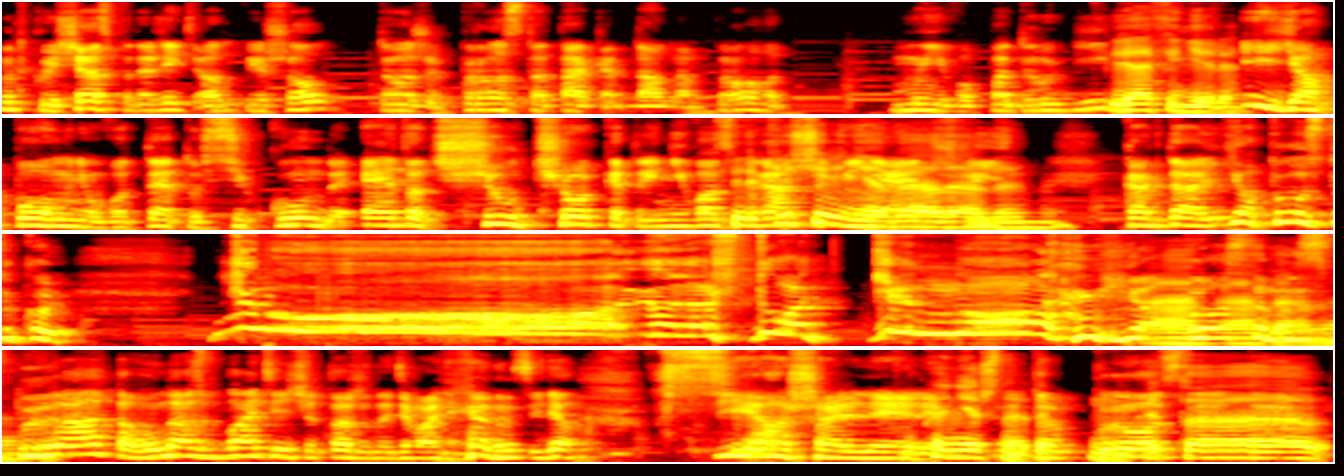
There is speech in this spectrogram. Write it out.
Он такой, сейчас, подождите, он пришел, тоже просто так отдал нам провод, мы его подрубили. Или офигели. И я помню вот эту секунду, этот щелчок, это невозвратно Переключение, да, да, да. Когда я просто такой... «Ё! Э, Что? Кино! Я Да, просто да, мы с братом, у нас батя еще тоже на диване рядом сидел, все ошалели. Ну, конечно, это, это просто...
